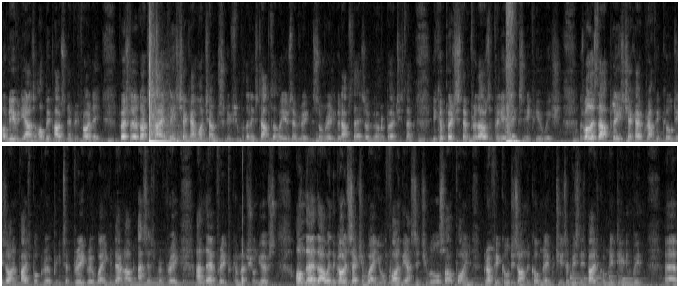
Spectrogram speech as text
of new videos I'll be posting every Friday. Firstly I'd like to say please check out my channel description for the links to apps that I use every week. There's some really good apps there so if you want to purchase them you can purchase them through those affiliate links if you wish. As well as that please check out Graphic Cool Design Facebook group. It's a free group where you can download assets for free and they're free for commercial use. On there though, in the guide section where you will find the assets, you will also find Graphical Design the Company, which is a business-based company dealing with uh,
